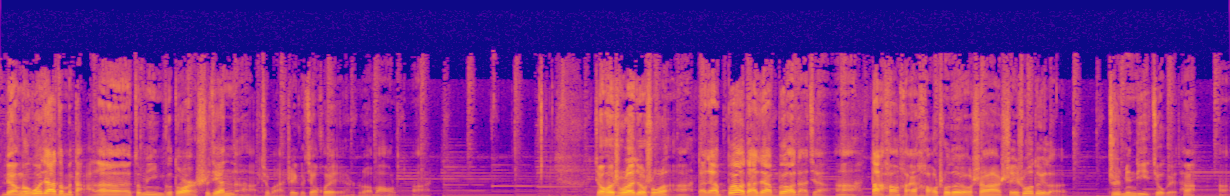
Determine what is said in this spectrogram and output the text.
两个国家这么打了这么一个多少时间呢？啊，就把这个教会惹毛了啊！教会出来就说了啊，大家不要打架，不要打架啊！大航海好处都有啥？谁说对了？殖民地就给他啊！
